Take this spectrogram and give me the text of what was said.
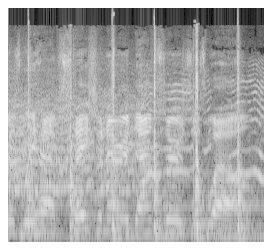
We have stationary dancers as well.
